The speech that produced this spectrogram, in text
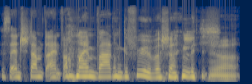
Das entstammt einfach meinem wahren Gefühl wahrscheinlich. Ja.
